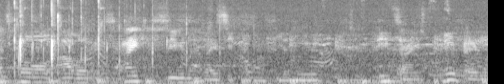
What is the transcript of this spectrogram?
Transport, aber das alte 37,40. Die Zeit 0 Fälle.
